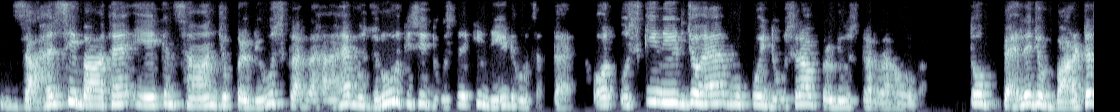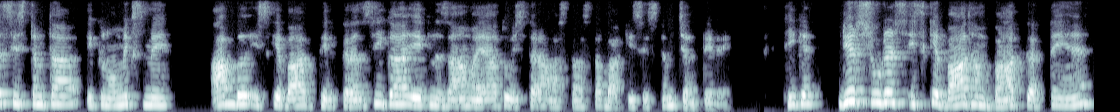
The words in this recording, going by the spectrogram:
ज़ाहिर सी बात है, एक इंसान जो प्रोड्यूस कर रहा है, वो ज़रूर किसी दूसरे की नीड हो सकता है और उसकी नीड जो है, वो कोई दूसरा प्रोड्यूस कर रहा होगा। तो पहले जो बार्टर सिस्टम था इकोनॉमिक्स में, अब इसके बाद फिर करेंसी का एक निज़ाम आया तो इस तरह आस्ता आस्ता बाकी सिस्टम चलते रहे। ठीक है? डियर स्टूडेंट्स इसके बाद हम बात करते हैं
